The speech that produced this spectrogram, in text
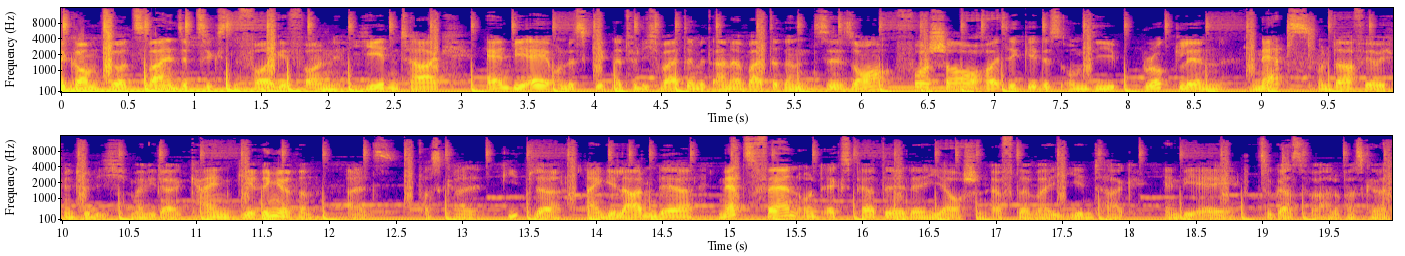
Willkommen zur 72. Folge von Jeden Tag NBA und es geht natürlich weiter mit einer weiteren Saisonvorschau. Heute geht es um die Brooklyn Nets und dafür habe ich natürlich mal wieder keinen geringeren als Pascal Giedler eingeladen, der Nets-Fan und Experte, der hier auch schon öfter bei Jeden Tag NBA zu Gast war. Hallo Pascal.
